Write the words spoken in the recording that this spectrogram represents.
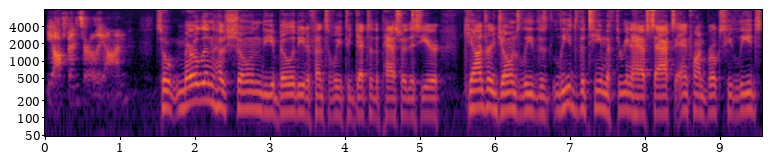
the offense early on. So Maryland has shown the ability defensively to get to the passer this year. Keandre Jones leads leads the team with three and a half sacks. Antoine Brooks he leads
